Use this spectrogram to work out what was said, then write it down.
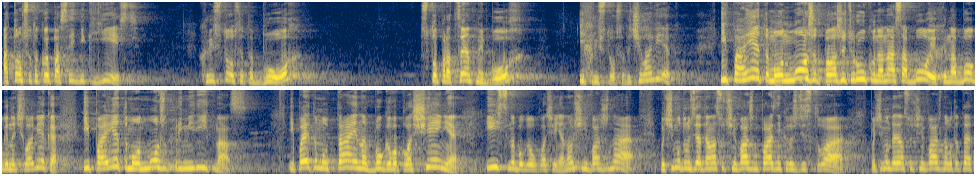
о том, что такой посредник есть. Христос это Бог, стопроцентный Бог, и Христос это человек – и поэтому Он может положить руку на нас обоих, и на Бога, и на человека, и поэтому Он может примирить нас. И поэтому тайна Боговоплощения, истина Боговоплощения, она очень важна. Почему, друзья, для нас очень важен праздник Рождества? Почему для нас очень важна вот эта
